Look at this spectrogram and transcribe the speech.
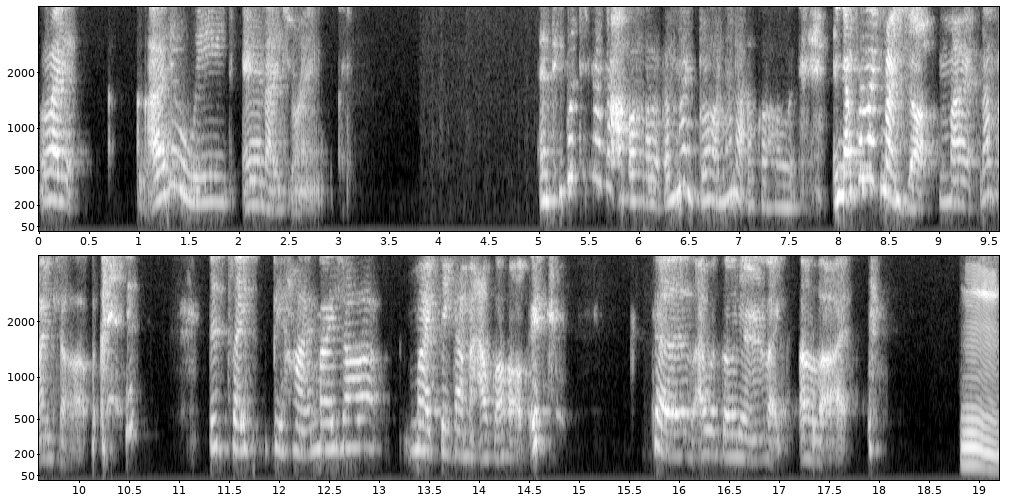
Like I do weed and I drink. And people think I'm an alcoholic. I'm like, bro, I'm not an alcoholic. And I feel like my job, my not my job. this place behind my job might think I'm an alcoholic. Cause I would go there like a lot. Hmm.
